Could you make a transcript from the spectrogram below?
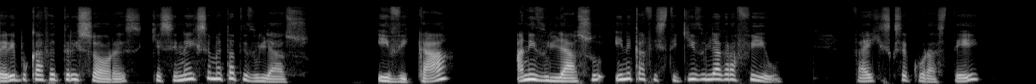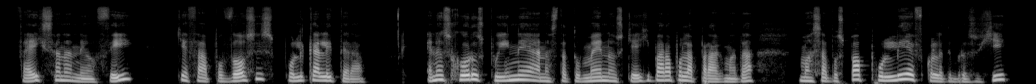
περίπου κάθε τρεις ώρες και συνέχισε μετά τη δουλειά σου. Ειδικά αν η δουλειά σου είναι καθιστική δουλειά γραφείου. Θα έχεις ξεκουραστεί, θα έχεις ανανεωθεί και θα αποδώσεις πολύ καλύτερα. Ένας χώρος που είναι αναστατωμένος και έχει πάρα πολλά πράγματα, μας αποσπά πολύ εύκολα την προσοχή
